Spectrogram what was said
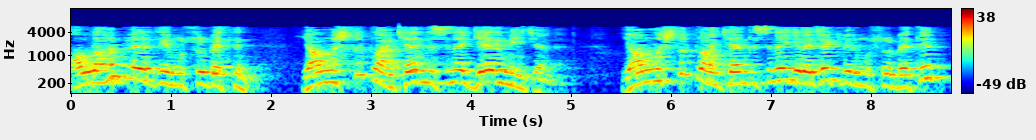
Allah'ın verdiği musibetin yanlışlıkla kendisine gelmeyeceğini, yanlışlıkla kendisine gelecek bir musibetin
